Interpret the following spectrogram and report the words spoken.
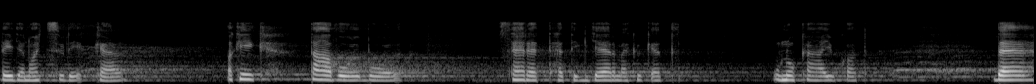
Légy a nagyszülékkel, akik távolból szerethetik gyermeküket, unokájukat, de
